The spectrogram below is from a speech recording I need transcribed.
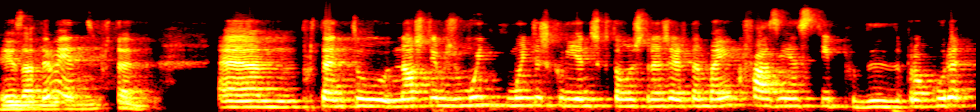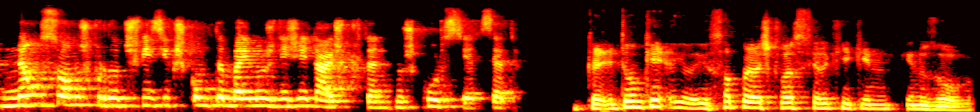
Exatamente, portanto. Um, portanto, nós temos muito, muitas clientes que estão no estrangeiro também que fazem esse tipo de, de, procura, não só nos produtos físicos, como também nos digitais, portanto, nos cursos, etc. Ok, então quem, só para esclarecer aqui quem, quem nos ouve,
